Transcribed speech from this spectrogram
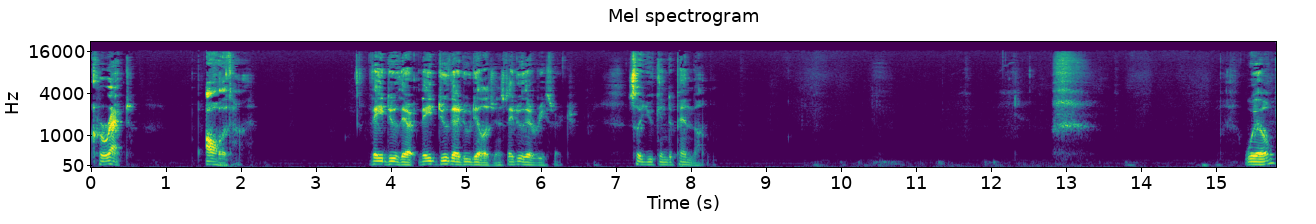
correct all the time. They do their they do their due diligence. They do their research, so you can depend on them. Will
